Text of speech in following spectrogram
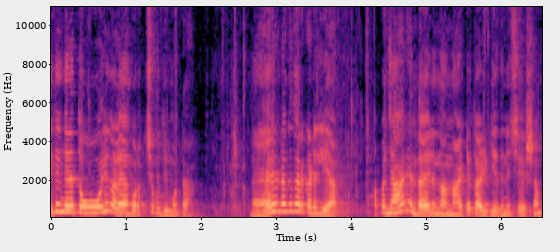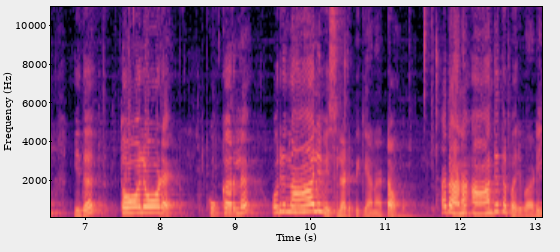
ഇതിങ്ങനെ തോൽ കളയാൻ കുറച്ച് ബുദ്ധിമുട്ടാണ് നേരെ ഉണ്ടെങ്കിൽ തിരക്കടില്ല. അപ്പം ഞാൻ എന്തായാലും നന്നായിട്ട് കഴുകിയതിന് ശേഷം ഇത് തോലോടെ കുക്കറിൽ ഒരു നാല് വിസിലടുപ്പിക്കുകയാണ് കേട്ടോ. അതാണ് ആദ്യത്തെ പരിപാടി.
